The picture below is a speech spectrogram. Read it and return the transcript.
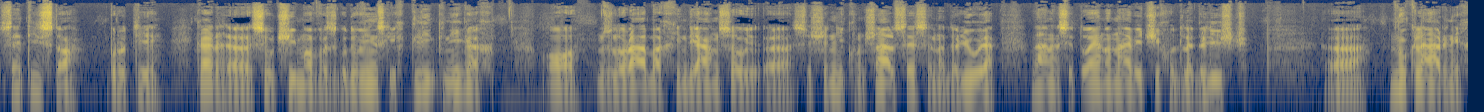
vse tisto, proti kar se učimo v zgodovinskih knjigah, o zlorabah indijancev uh, se še ni končal, vse se nadaljuje. Danes je to eno največjih odlagališč uh, nuklearnih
